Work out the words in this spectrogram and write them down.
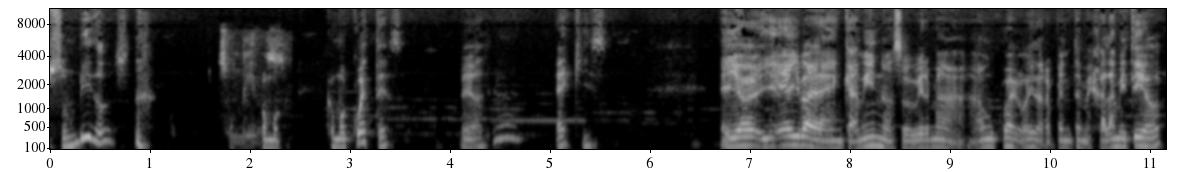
zumbidos. Zumbidos. Como, como cohetes. Ah, X. Y yo, iba en camino a subirme a, un juego y de repente me jala mi tío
